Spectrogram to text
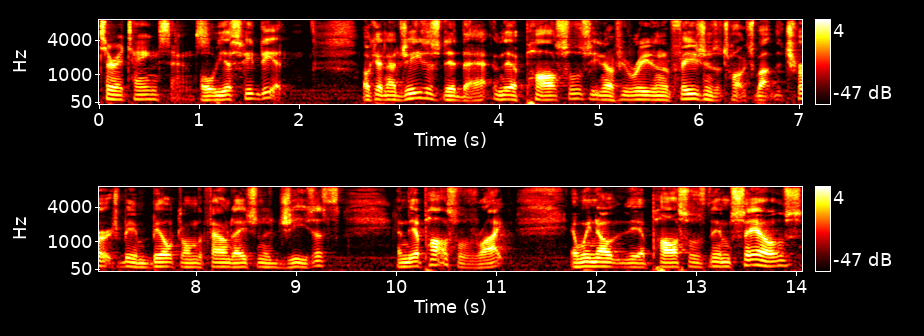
to retain sins. Mm-hmm. Oh, yes, he did. Okay, now Jesus did that, and the apostles, you know, if you read in Ephesians, it talks about the church being built on the foundation of Jesus and the apostles, right? And we know that the apostles themselves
